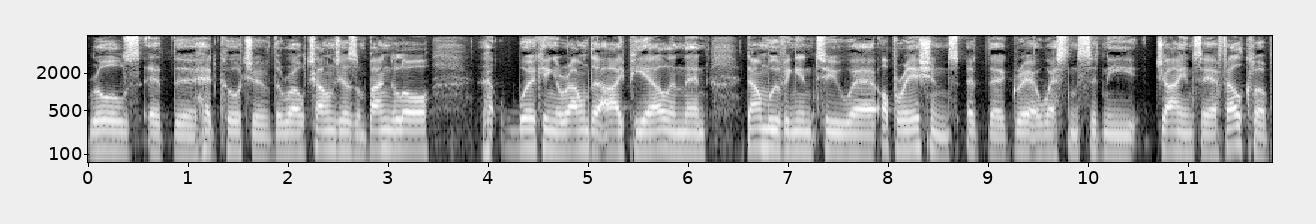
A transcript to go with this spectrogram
Roles at the head coach of the Royal Challengers in Bangalore, uh, working around the IPL, and then now moving into uh, operations at the Greater Western Sydney Giants AFL club,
